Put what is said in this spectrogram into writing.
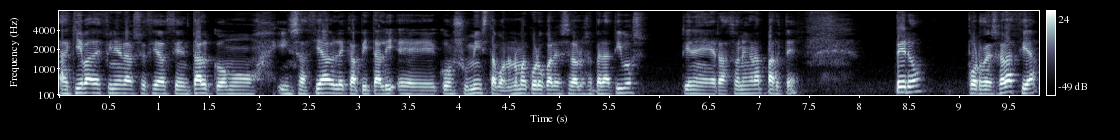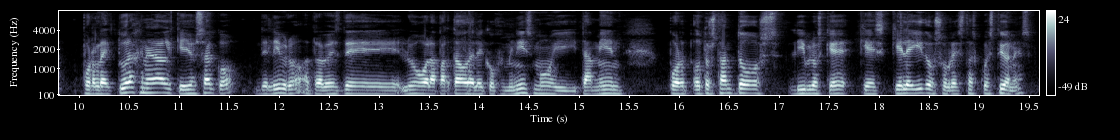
Aquí va a definir a la sociedad occidental como insaciable, capital, eh, consumista, bueno, no me acuerdo cuáles serán los apelativos, tiene razón en gran parte, pero, por desgracia, por la lectura general que yo saco del libro, a través de luego el apartado del ecofeminismo y también por otros tantos libros que, que he leído sobre estas cuestiones,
